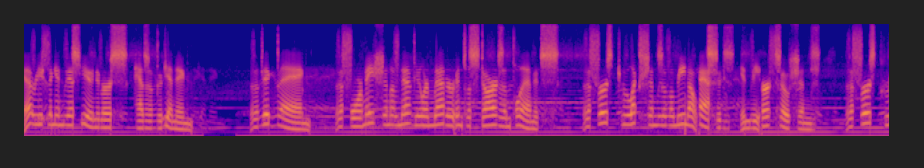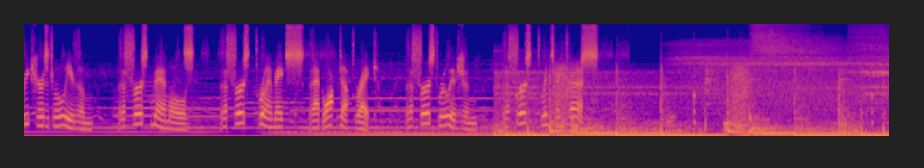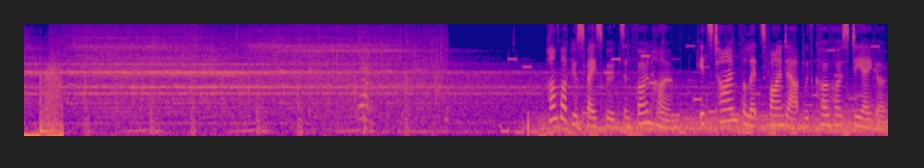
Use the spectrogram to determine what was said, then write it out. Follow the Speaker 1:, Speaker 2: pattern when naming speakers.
Speaker 1: Everything in this universe has a beginning. The Big Bang. The formation of nebular matter into stars and planets. The first collections of amino acids in the Earth's oceans. The first creatures to leave them. The first mammals. The first primates that walked upright. The first religion. The first printing press.
Speaker 2: Pump up your space boots and phone home. It's time for Let's Find Out with co host Diego.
